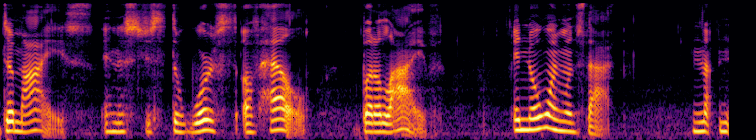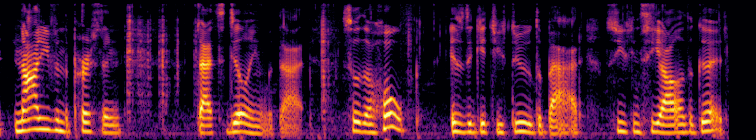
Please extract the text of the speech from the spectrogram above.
demise. And it's just the worst of hell, but alive. And no one wants that. Not, not even the person that's dealing with that. So the hope is to get you through the bad so you can see all of the good.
